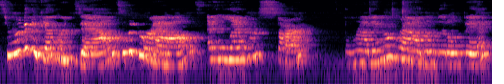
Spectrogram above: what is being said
So we're gonna get her down to the ground and let her start running around a little bit.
